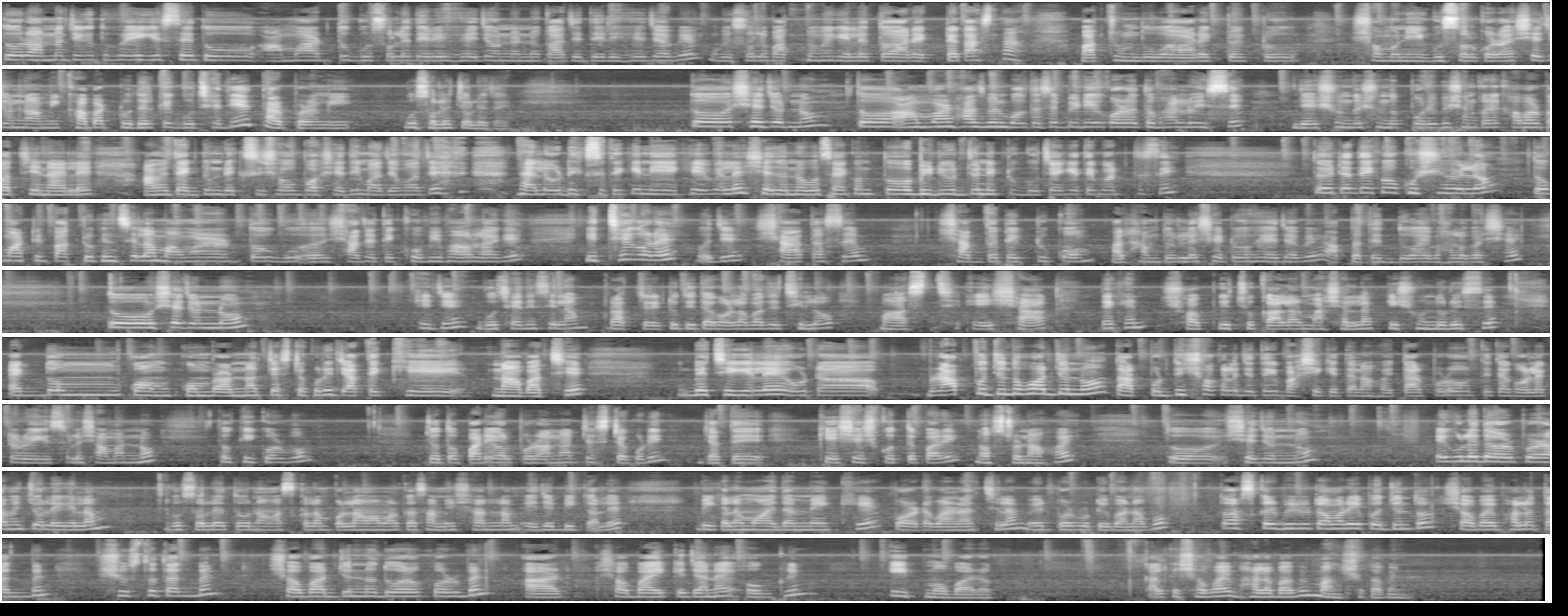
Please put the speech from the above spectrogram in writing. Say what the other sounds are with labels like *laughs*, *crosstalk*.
তো রান্না যেহেতু হয়ে গেছে, তো আমার তো গোসলে দেরি হয়ে যায়, অন্যান্য কাজে দেরি হয়ে যাবে। গোসলে বাথরুমে গেলে তো আর একটা কাজ না, বাথরুম ধোয়া আর একটু একটু সময় নিয়ে গোসল করা। সেজন্য আমি খাবার ওদেরকে গুছিয়ে দিয়ে তারপর আমি গোসলে চলে যায়। তো সেজন্য তো আমার হাজব্যান্ড বলতেছে, ভিডিও করে তো ভালো হয়েছে যে সুন্দর সুন্দর পরিবেশন করে খাবার পাচ্ছি, নাইলে আমি তো একদম ডেক্সি সহ বসে দিই মাঝে মাঝে। *laughs* নাহলে ও ডেক্সি থেকে নিয়ে খেয়ে ফেলে। সেজন্য বসে এখন তো ভিডিওর জন্য একটু গুছিয়ে খেতে পারতেছি। তো এটা দেখেও খুশি হইল। তো মাটির পাত্র কিনছিলাম। আমার তো সাজাতে খুবই ভালো লাগে। ইচ্ছে করে ওই যে স্বাদ আছে স্বাদটা একটু কম। আলহামদুলিল্লাহ সেটাও হয়ে যাবে। আপনাদের দোয়ায় ভালোবাসায়। তো সেজন্য এই যে গুছিয়ে দিয়েছিলাম। রাত্রে একটু তিতা করলা বাজে ছিল, মাছ, এই শাক। দেখেন সব কিছু কালার মাসাল্লা কী সুন্দর হয়েছে একদম কম কম রান্নার চেষ্টা করি যাতে খেয়ে না বাছে বেঁচে গেলে ওটা রাত পর্যন্ত হওয়ার জন্য, তারপর দিন সকালে যাতে বাসি খেতে না হয়। তারপরও তিতা করলা একটা রয়ে গেছিল সামান্য। তো কি করব? যত পারি অল্প রান্নার চেষ্টা করি যাতে খেয়ে শেষ করতে পারি, নষ্ট না হয়। তো সেজন্য এগুলো দেওয়ার পর আমি চলে গেলাম গোসলে। তো নামাজ কালাম পড়লাম, আমার কাছে আমি সারলাম। এই যে বিকালে বিকালে ময়দা মেখে পরোটা বানাচ্ছিলাম, এরপর রুটি বানাবো। তো আজকের ভিডিওটা আমার এই পর্যন্ত। সবাই ভালো থাকবেন, সুস্থ থাকবেন, সবার জন্য দোয়া করবেন, আর সবাইকে জানায় অগ্রিম ঈদ মোবারক। কালকে সবাই ভালোভাবে মাংস খাবেন।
